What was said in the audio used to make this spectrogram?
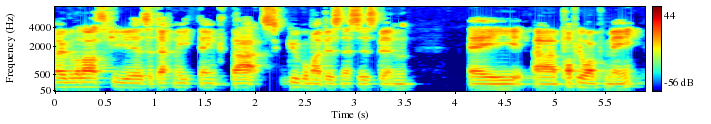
over the last few years, I definitely think that Google My Business has been a uh, popular one for me.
